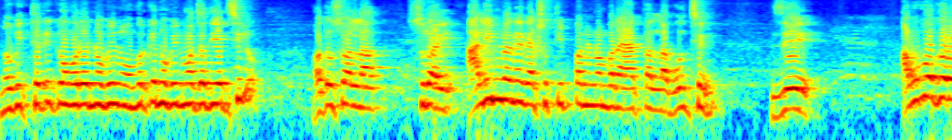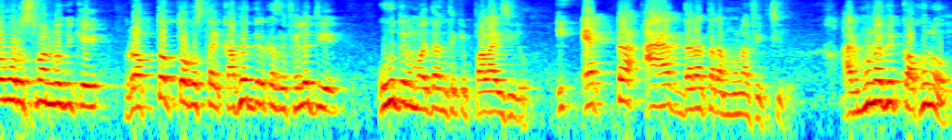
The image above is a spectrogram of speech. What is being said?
নবীর থেকে কি ওমরের নবীন ওমরকে নবীর মর্যাদা দিয়েছিল? অথচ আল্লাহ সুরাই আল ইমরানের একশো তিপ্পান্ন নম্বর আয়াত আল্লাহ বলছেন যে, আবু বকর, ওমর ওসমান নবীকে রক্তাক্ত অবস্থায় কাফেরদের কাছে ফেলে দিয়ে উহুদের ময়দান থেকে পালাইছিল। এই একটা আয়াত দ্বারা তারা মুনাফিক ছিল। আর মুনাফিক কখনো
